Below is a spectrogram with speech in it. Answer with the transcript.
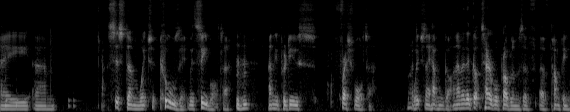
a um, system which cools it with seawater, mm-hmm. and you produce fresh water, right. which they haven't got. And I mean, they've got terrible problems of, of pumping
